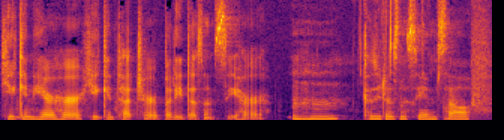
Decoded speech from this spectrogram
He can hear her, he can touch her, but he doesn't see her. Mhm. because he doesn't see himself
